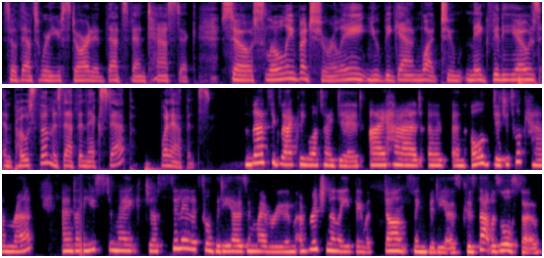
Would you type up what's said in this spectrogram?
So that's where you started. That's fantastic. So slowly but surely, you began what? To make videos and post them? Is that the next step? What happens? That's exactly what I did. I had a, an old digital camera and I used to make just silly little videos in my room. Originally, they were dancing videos because that was also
